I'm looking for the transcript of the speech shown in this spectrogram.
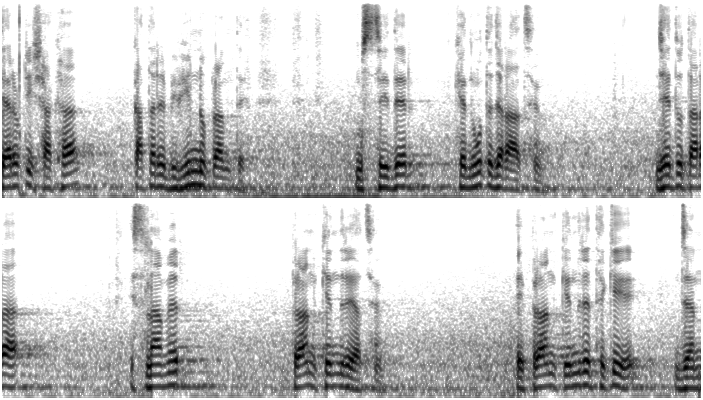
তেরোটি শাখা কাতারের বিভিন্ন প্রান্তে মসজিদের খেদমতে যারা আছেন, যেহেতু তারা ইসলামের প্রাণ কেন্দ্রে আছেন, এই প্রাণ কেন্দ্রে থেকে যেন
